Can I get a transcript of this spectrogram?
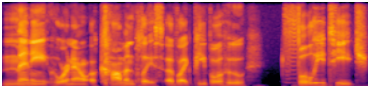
many who are now a commonplace of like people who fully teach,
